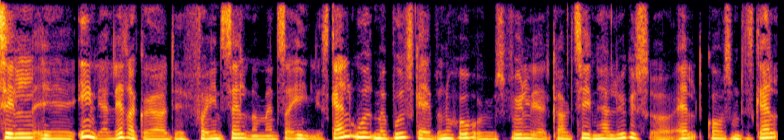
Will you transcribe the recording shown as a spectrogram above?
til øh, egentlig er let at gøre det for en selv, når man så egentlig skal ud med budskabet. Nu håber vi jo selvfølgelig, at graviditeten her lykkes, og alt går, som det skal,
